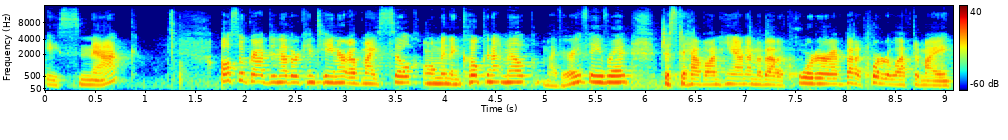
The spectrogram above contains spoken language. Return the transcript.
a snack. Also grabbed another container of my Silk Almond and Coconut Milk, my very favorite, just to have on hand. I'm about a quarter, I have about a quarter left of my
